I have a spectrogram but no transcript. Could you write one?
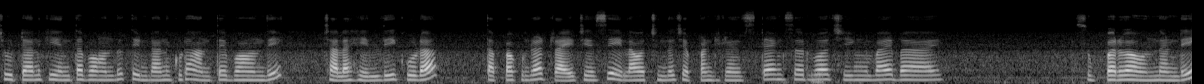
చూడటానికి ఎంత బాగుందో తినడానికి కూడా అంతే బాగుంది. చాలా హెల్దీ కూడా. తప్పకుండా ట్రై చేసి ఎలా వచ్చిందో చెప్పండి friends. Thanks for watching. Bye bye. సూపర్గా ఉందండి.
